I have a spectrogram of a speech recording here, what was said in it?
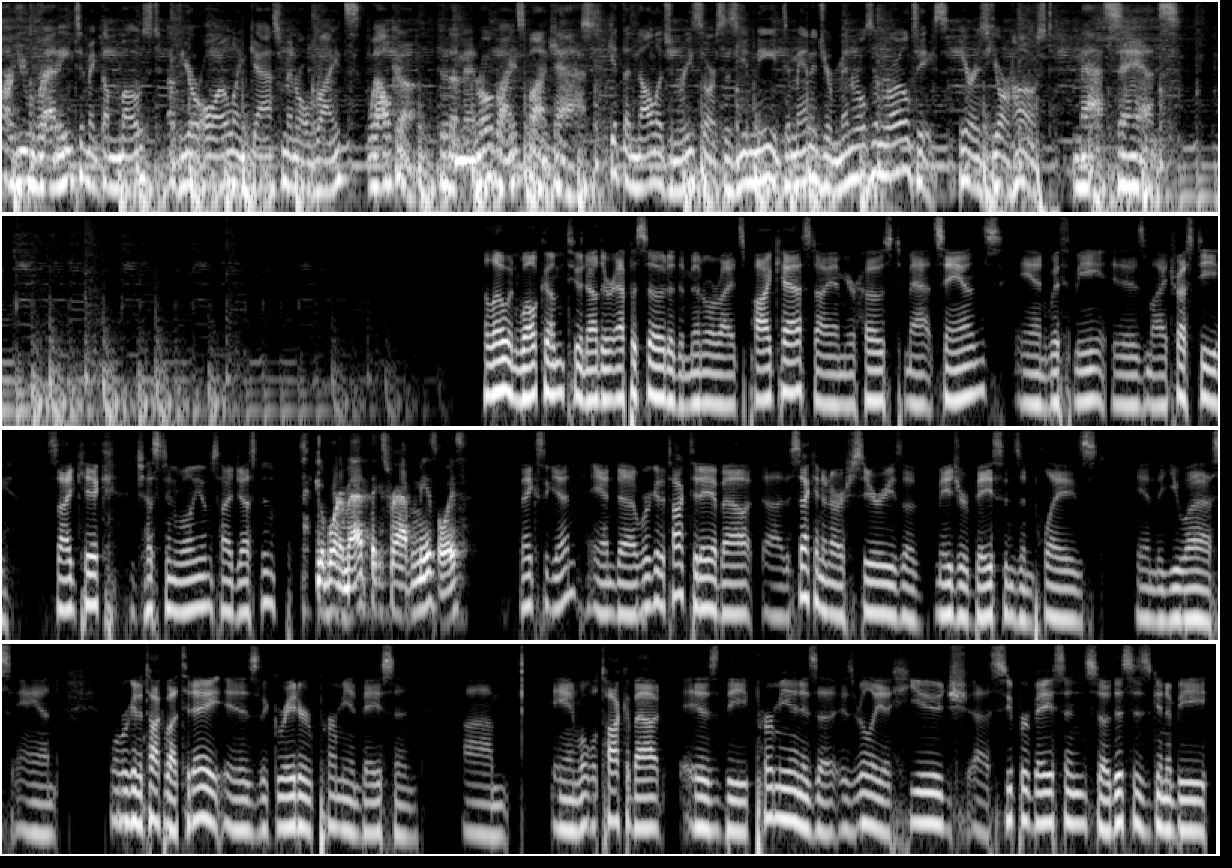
Are you ready to make the most of your oil and gas mineral rights? Welcome to the Mineral Rights Podcast. Get the knowledge and resources you need to manage your minerals and royalties. Here is your host, Matt Sands. Hello and welcome to another episode of the Mineral Rights Podcast. I am your host, Matt Sands, and with me is my trusty sidekick, Justin Williams. Hi, Justin. Good morning, Matt. Thanks for having me as always. Thanks again. And uh, we're going to talk today about uh, the second in our series of major basins and plays in the U.S. And what we're going to talk about today is the greater Permian Basin. Um, and what we'll talk about is the Permian is a is really a huge uh, super basin. So this is going to be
